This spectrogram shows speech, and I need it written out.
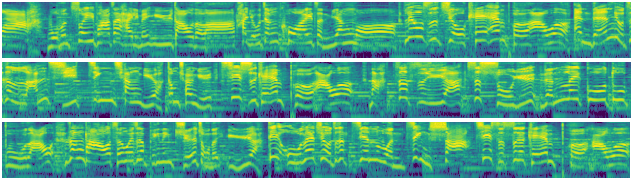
哇，我们最怕在海里面遇到的啦，它游将快怎样哦？六十九 km per hour，and then 有这个蓝鳍金枪鱼啊，金枪鱼七十 km per hour。那这只鱼啊，是属于人类过度捕捞，让它哦成为这个濒临绝种的鱼啊。第五呢，就有这个尖吻金鲨，七十四个 km per hour。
